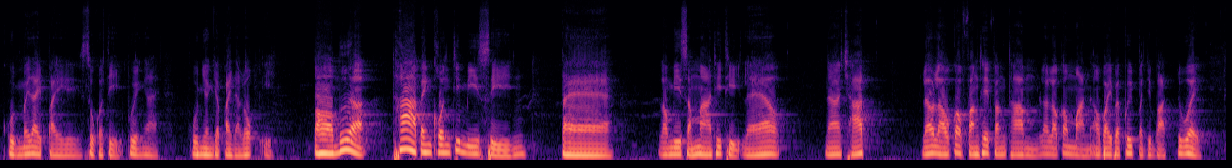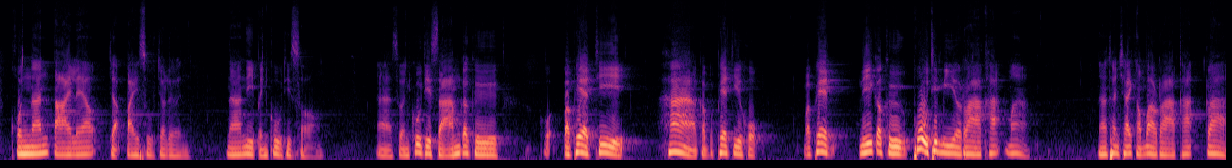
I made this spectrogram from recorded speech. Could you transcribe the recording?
คุณไม่ได้ไปสุคติพูดง่ายคุณยังจะไปนรกอีก ต่อเมื่อถ้าเป็นคนที่มีศีล แต่เรามีสัมมาทิฏฐิแล้วนะชัด แล้วเราก็ฟังเทศฟังธรรม แล้วเราก็หมั่นเอาไปประพฤติปฏิบัติด้วย คนนั้นตายแล้วจะไปสู่เจริญนะนี่เป็นคู่ที่สอง ส่วนคู่ที่สามก็คือประเภทที่ห้ากับประเภทที่หกประเภทนี้ก็คือผู้ที่มีราคะมากนะท่านใช้คำว่าราคะกล้า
